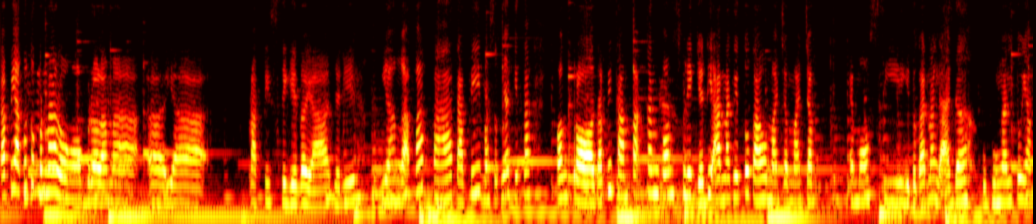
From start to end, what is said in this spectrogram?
Tapi aku tuh pernah loh ngobrol sama eh, ya praktisi gitu ya. Jadi ya nggak apa-apa, tapi maksudnya kita kontrol, tapi tampakkan Iya. konflik. Jadi anak itu tahu macam-macam emosi gitu karena nggak ada hubungan tuh yang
